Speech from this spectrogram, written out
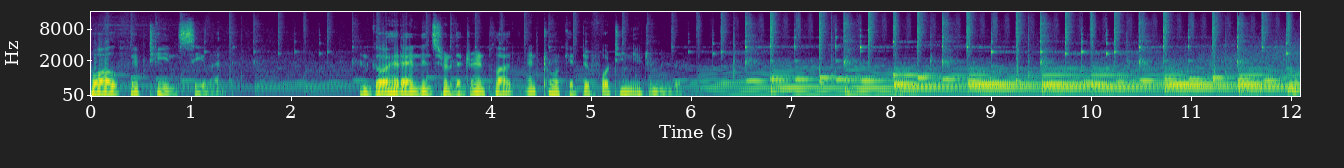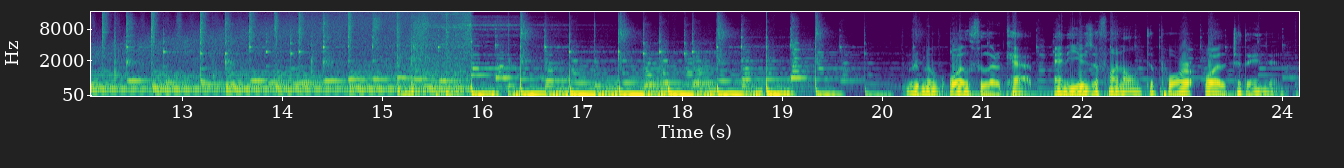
1215 sealant. And go ahead and insert the drain plug and torque it to 14 Newton meter. remove oil filler cap and use a funnel to pour oil to the engine.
